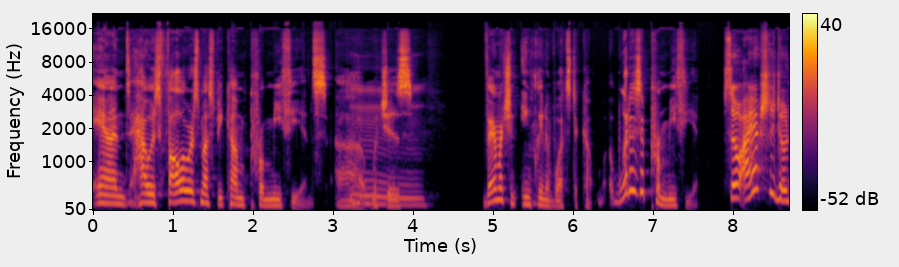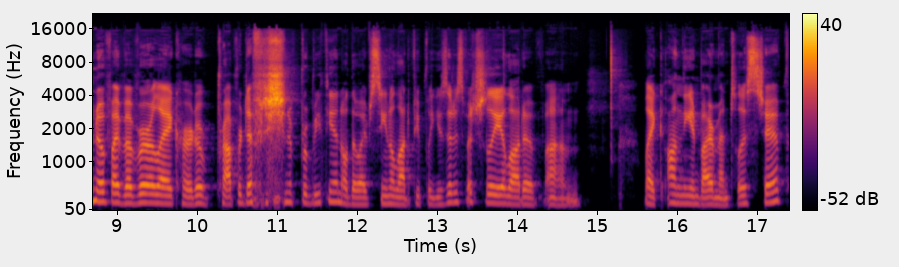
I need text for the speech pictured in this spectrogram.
and how his followers must become Prometheans, uh, which is Mm. very much an inkling of what's to come. What is a Promethean? So I actually don't know if I've ever like heard a proper definition of Promethean, although I've seen a lot of people use it, especially a lot of um like on the environmentalist tip.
